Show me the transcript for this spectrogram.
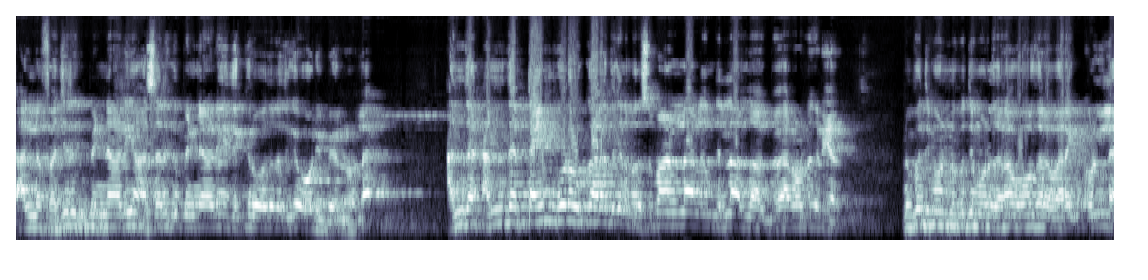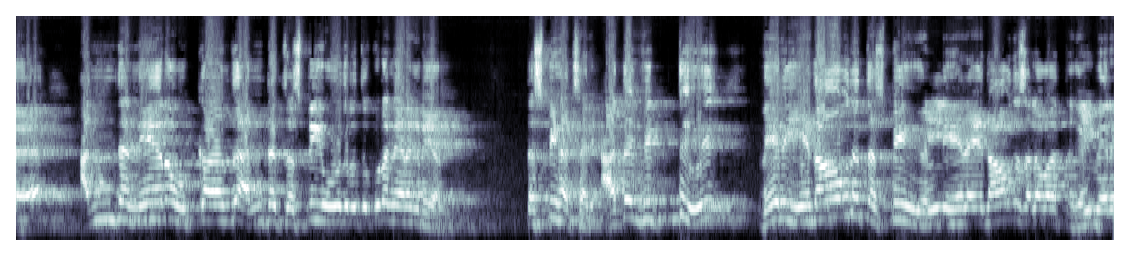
காலைல ஃபஜருக்கு பின்னாடியும் அசருக்கு பின்னாடியும் திக்ரு ஓதுறதுக்கே ஓடி போயிடுறோம்ல. அந்த அந்த டைம் கூட உட்கார்றதுக்கு நம்ம சுபான்லாம் அலமதுல்லா அல்லா வேற ஒன்றும் கிடையாது. முப்பத்தி மூணு முப்பத்தி மூணு தடவை ஓதுற வரைக்குள்ள அந்த நேரம் உட்கார்ந்து அந்த தஸ்பீ ஓதுறதுக்கு கூட நேரம் கிடையாது. தஸ்பீஹாத் சாரி. அதை விட்டு வேற ஏதாவது தஸ்பீகள் வேற ஏதாவது செலவாத்துகள் வேற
